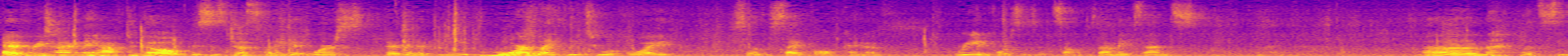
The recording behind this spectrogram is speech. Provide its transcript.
every time they have to go, this is just going to get worse. They're going to be more likely to avoid. So the cycle kind of reinforces itself. Does that make sense? Okay. Um, let's see.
